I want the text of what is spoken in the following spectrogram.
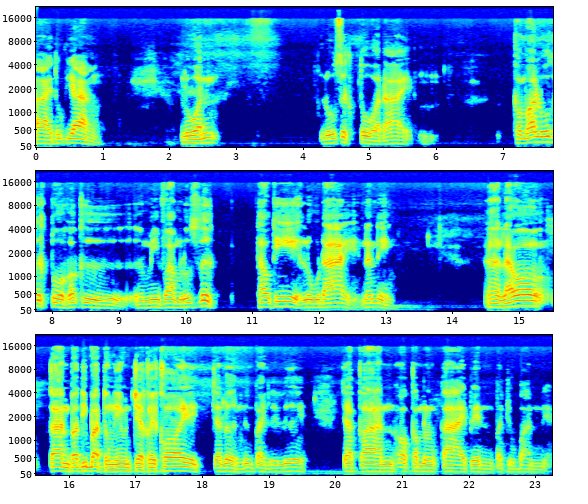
กายทุกอย่างล้วนรู้สึกตัวได้คำว่ารู้สึกตัวก็คือมีความรู้สึกเท่าที่รู้ได้นั่นเองอแล้วการปฏิบัติตรงนี้มันจะค่อยๆเจริญขึ้นไปเรื่อยๆ จากการออกกำลังกายเป็นปัจจุบันเนี่ย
